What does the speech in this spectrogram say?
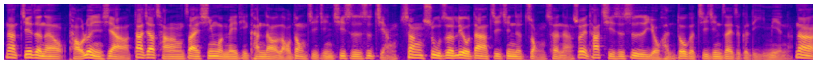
那接着呢，讨论一下，大家常常在新闻媒体看到劳动基金，其实是讲上述这六大基金的总称啊，所以它其实是有很多个基金在这个里面啊。那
